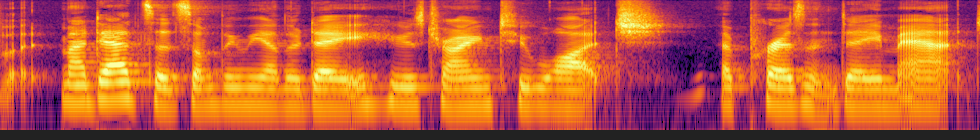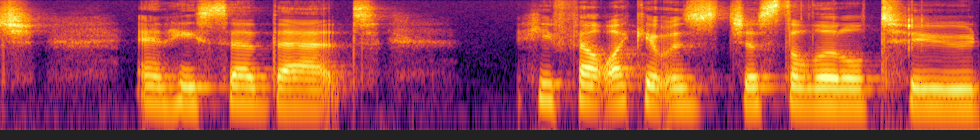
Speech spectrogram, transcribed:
but my dad said something the other day. He was trying to watch a present day match, and he said that he felt like it was just a little too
